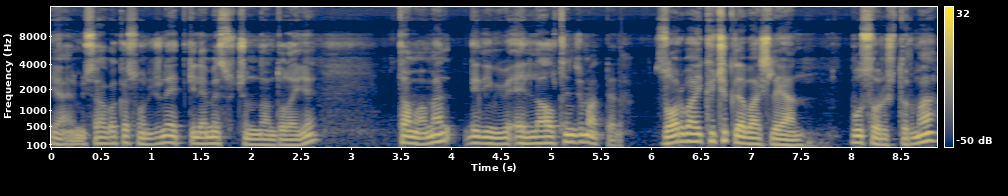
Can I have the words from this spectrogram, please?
yani müsabaka sonucunu etkileme suçundan dolayı tamamen dediğim gibi 56. maddede. Zorbay Küçük'le başlayan bu soruşturma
